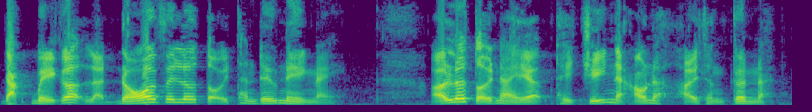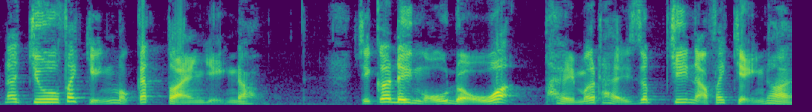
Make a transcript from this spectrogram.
Đặc biệt á, là đối với lứa tuổi thanh thiếu niên này. Ở lứa tuổi này á, thì trí não nè, hệ thần kinh nè, nó chưa phát triển một cách toàn diện đâu. Chỉ có đi ngủ đủ á, thì mới thể giúp trí não phát triển thôi.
